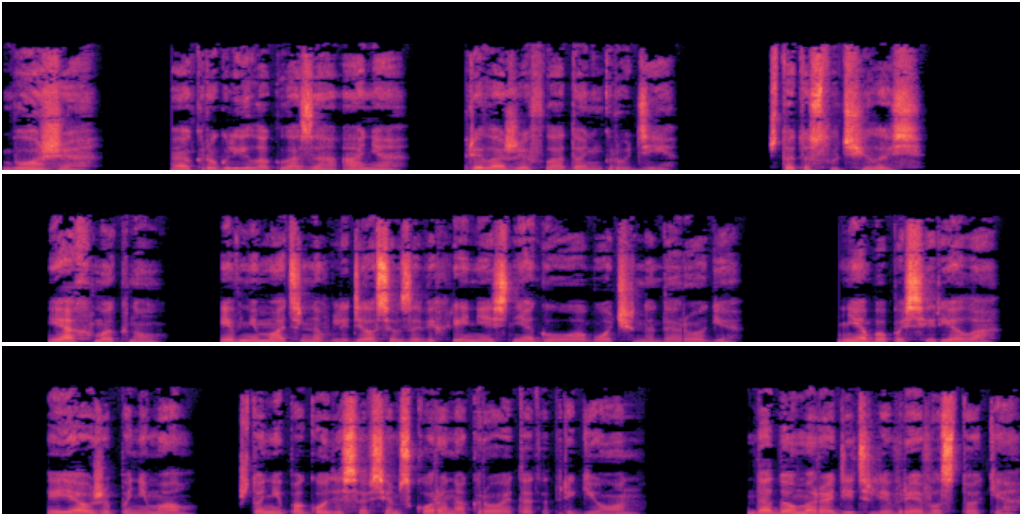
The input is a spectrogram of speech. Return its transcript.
«Боже!» — округлила глаза Аня, приложив ладонь к груди. «Что-то случилось?» Я хмыкнул и внимательно вгляделся в завихрение снега у обочины дороги. Небо посерело, и я уже понимал, что непогода совсем скоро накроет этот регион. До дома родителей в Ревелстоке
